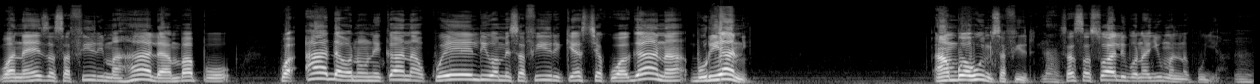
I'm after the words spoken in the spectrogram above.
wanaweza safiri mahala ambapo kwa ada wanaonekana kweli wamesafiri kiasi cha kuagana buriani. Ambwa huyu msafiri. Naam. sasa swali bwana juma linakuja. Mm.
